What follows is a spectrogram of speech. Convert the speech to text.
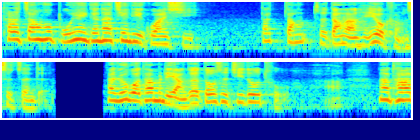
她的丈夫不愿意跟她建立关系，那当这当然很有可能是真的。但如果他们两个都是基督徒啊，那她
